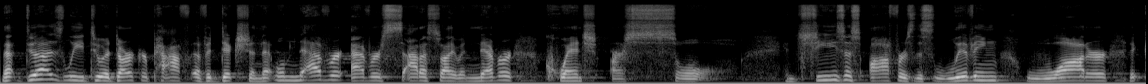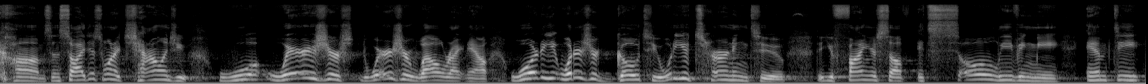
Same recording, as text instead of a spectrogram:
That does lead to a darker path of addiction that will never, ever satisfy, but never quench our soul. And Jesus offers this living water that comes. And so I just want to challenge you where is your, where's your well right now? What, are you, what is your go to? What are you turning to that you find yourself, it's so leaving me empty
